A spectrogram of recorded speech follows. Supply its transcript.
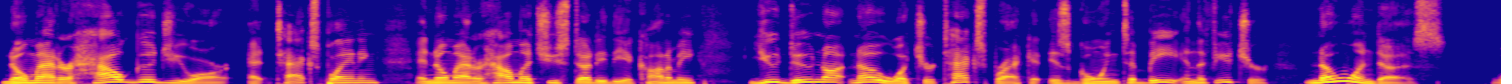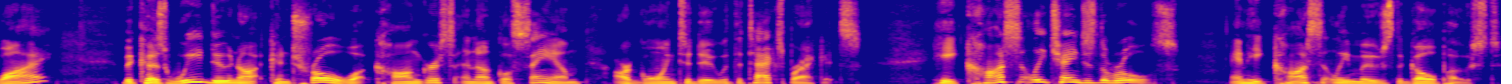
no matter how good you are at tax planning and no matter how much you study the economy, you do not know what your tax bracket is going to be in the future. No one does. Why? Because we do not control what Congress and Uncle Sam are going to do with the tax brackets. He constantly changes the rules and he constantly moves the goalpost.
